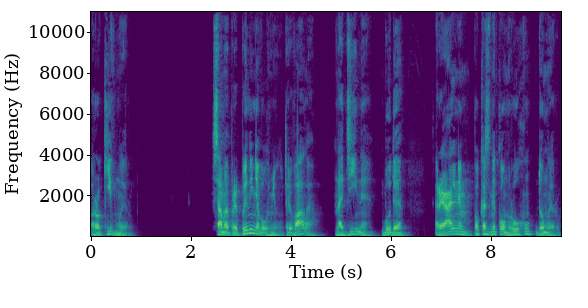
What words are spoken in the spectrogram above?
років миру. Саме припинення вогню тривале, надійне, буде реальним показником руху до миру.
